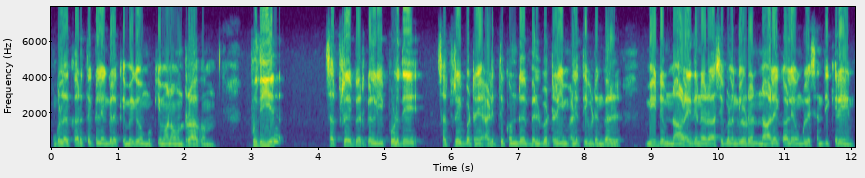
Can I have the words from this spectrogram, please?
உங்களது கருத்துக்கள் எங்களுக்கு மிகவும் முக்கியமான ஒன்றாகும். புதிய சப்ஸ்கிரைபர்கள் இப்பொழுதே சப்ஸ்கிரைப் பட்டனை அழுத்திக்கொண்டு பெல் பட்டனையும் அழுத்தி விடுங்கள் மீண்டும் நாளை தின ராசி பலன்களுடன் நாளை காலை உங்களை சந்திக்கிறேன்.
